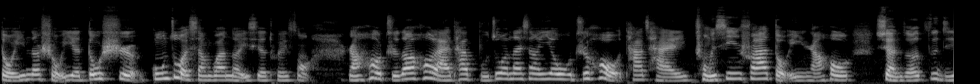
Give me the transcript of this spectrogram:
抖音的首页都是工作相关的一些推送，然后直到后来他不做那项业务之后，他才重新刷抖音，然后选择自己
